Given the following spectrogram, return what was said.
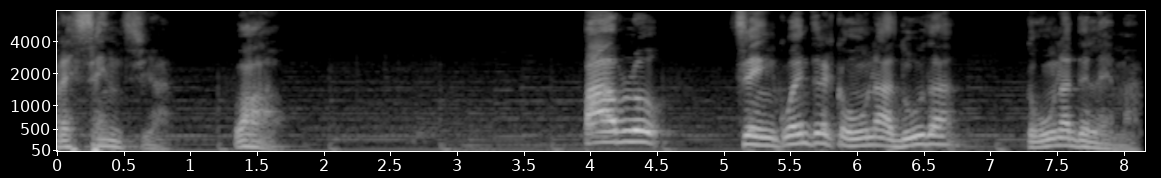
presencia. Wow. Pablo se encuentra con una duda, con una dilema.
